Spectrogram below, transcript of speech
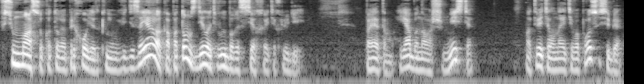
всю массу, которая приходит к ним в виде заявок, а потом сделать выбор из всех этих людей. Поэтому я бы на вашем месте ответил на эти вопросы себе.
